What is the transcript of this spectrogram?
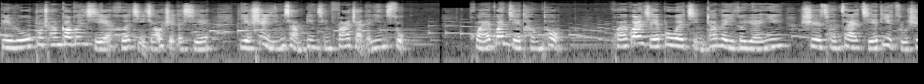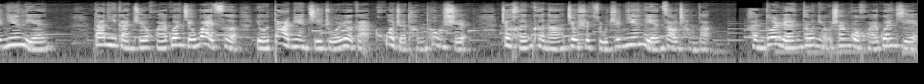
比如不穿高跟鞋和挤脚趾的鞋，也是影响病情发展的因素。踝关节疼痛，踝关节部位紧张的一个原因是存在结缔组织粘连。当你感觉踝关节外侧有大面积灼热感或者疼痛时，这很可能就是组织粘连造成的。很多人都扭伤过踝关节，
